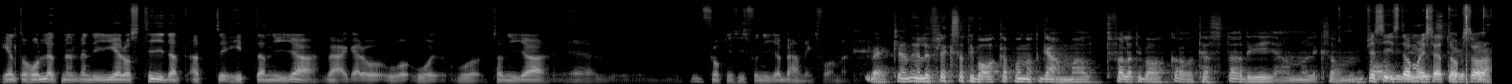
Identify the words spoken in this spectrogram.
helt och hållet, men, men det ger oss tid att, att hitta nya vägar och, och, och, och ta nya eh, förhoppningsvis få nya behandlingsformer. Verkligen, eller flexa tillbaka på något gammalt, falla tillbaka och testa det igen. Och liksom, Precis, ja, det har man ju sett också.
